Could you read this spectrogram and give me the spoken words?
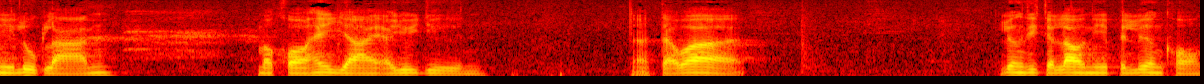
นี่ลูกหลาน มาขอให้ยายอายุยืน นะแต่ว่า เรื่องที่จะเล่านี้เป็นเรื่องของ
